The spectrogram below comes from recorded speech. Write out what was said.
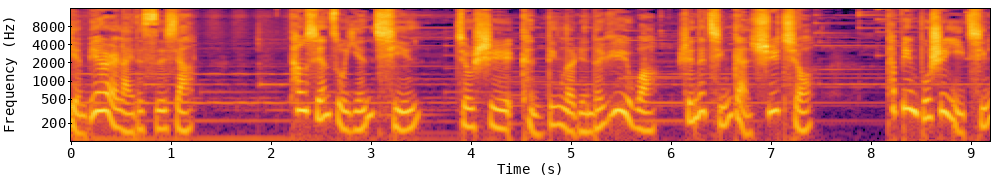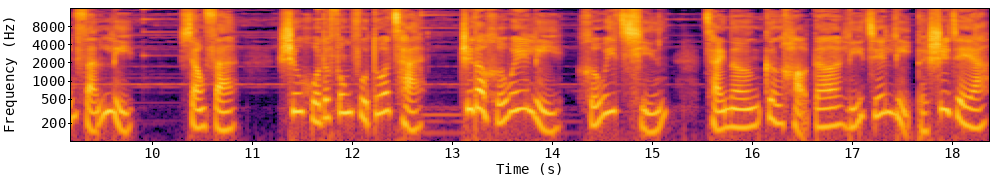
演变而来的思想。汤显祖言情，就是肯定了人的欲望、人的情感需求。他并不是以情反理，相反，生活的丰富多彩，知道何为理，何为情，才能更好的理解理的世界呀。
